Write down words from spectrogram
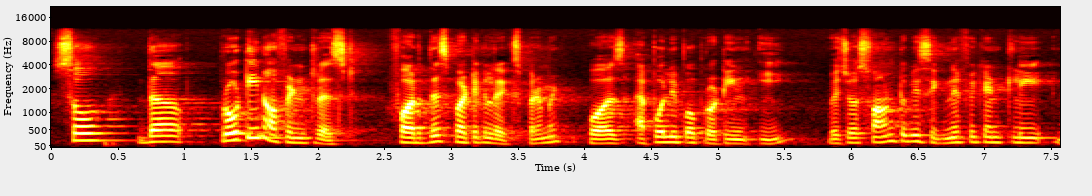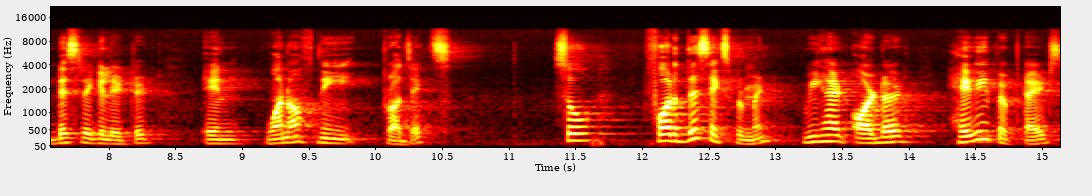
So, the protein of interest for this particular experiment was apolipoprotein E which was found to be significantly dysregulated in one of the projects. So, for this experiment we had ordered heavy peptides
